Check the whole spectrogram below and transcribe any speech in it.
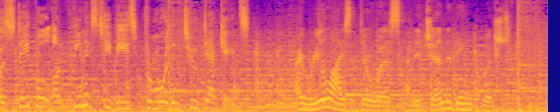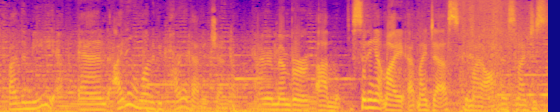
A staple on Phoenix TVs for more than two decades. I realized that there was an agenda being pushed by the media, and I didn't want to be part of that agenda. I remember um, sitting at my at my desk in my office, and I just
